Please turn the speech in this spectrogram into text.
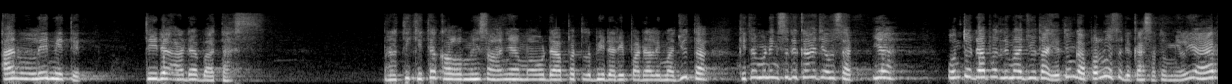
Unlimited. Tidak ada batas. Berarti kita kalau misalnya mau dapat lebih daripada 5 juta, kita mending sedekah aja Ustaz. Ya, untuk dapat 5 juta itu nggak perlu sedekah 1 miliar.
